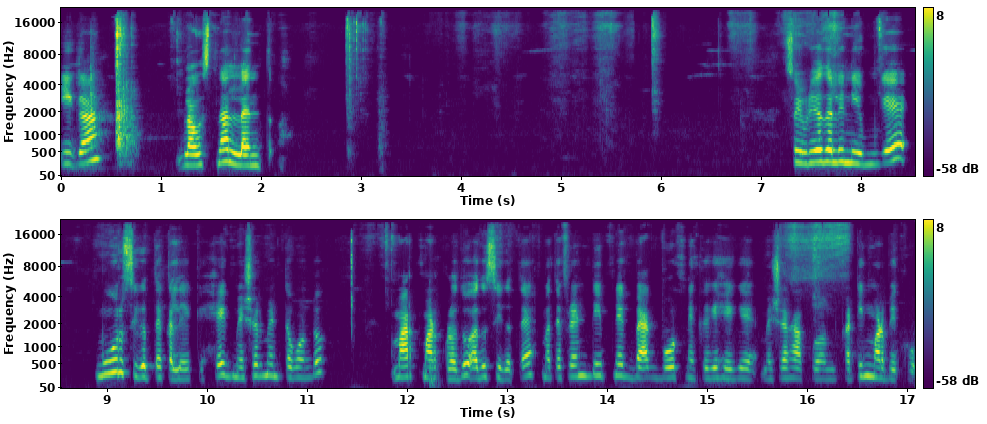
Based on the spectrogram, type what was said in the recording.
ಈಗ ಬ್ಲೌಸ್ನ ಲೆಂತ್ ಸೊ ವಿಡಿಯೋದಲ್ಲಿ ನಿಮಗೆ ಮೂರು ಸಿಗುತ್ತೆ ಕಲಿಯೋಕ್ಕೆ. ಹೇಗೆ ಮೆಷರ್ಮೆಂಟ್ ತಗೊಂಡು ಮಾರ್ಕ್ ಮಾಡ್ಕೊಳ್ಳೋದು, ಅದು ಸಿಗುತ್ತೆ. ಮತ್ತೆ front deep neck back boat ನೆಕ್ಗೆ ಹೇಗೆ ಮೆಷರ್ ಹಾಕೊಂಡು ಕಟಿಂಗ್ ಮಾಡಬೇಕು,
